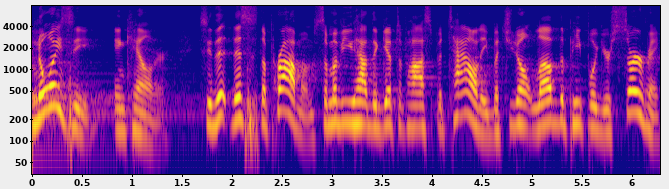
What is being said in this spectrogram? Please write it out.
noisy encounter. See, th- this is the problem. Some of you have the gift of hospitality, but you don't love the people you're serving.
